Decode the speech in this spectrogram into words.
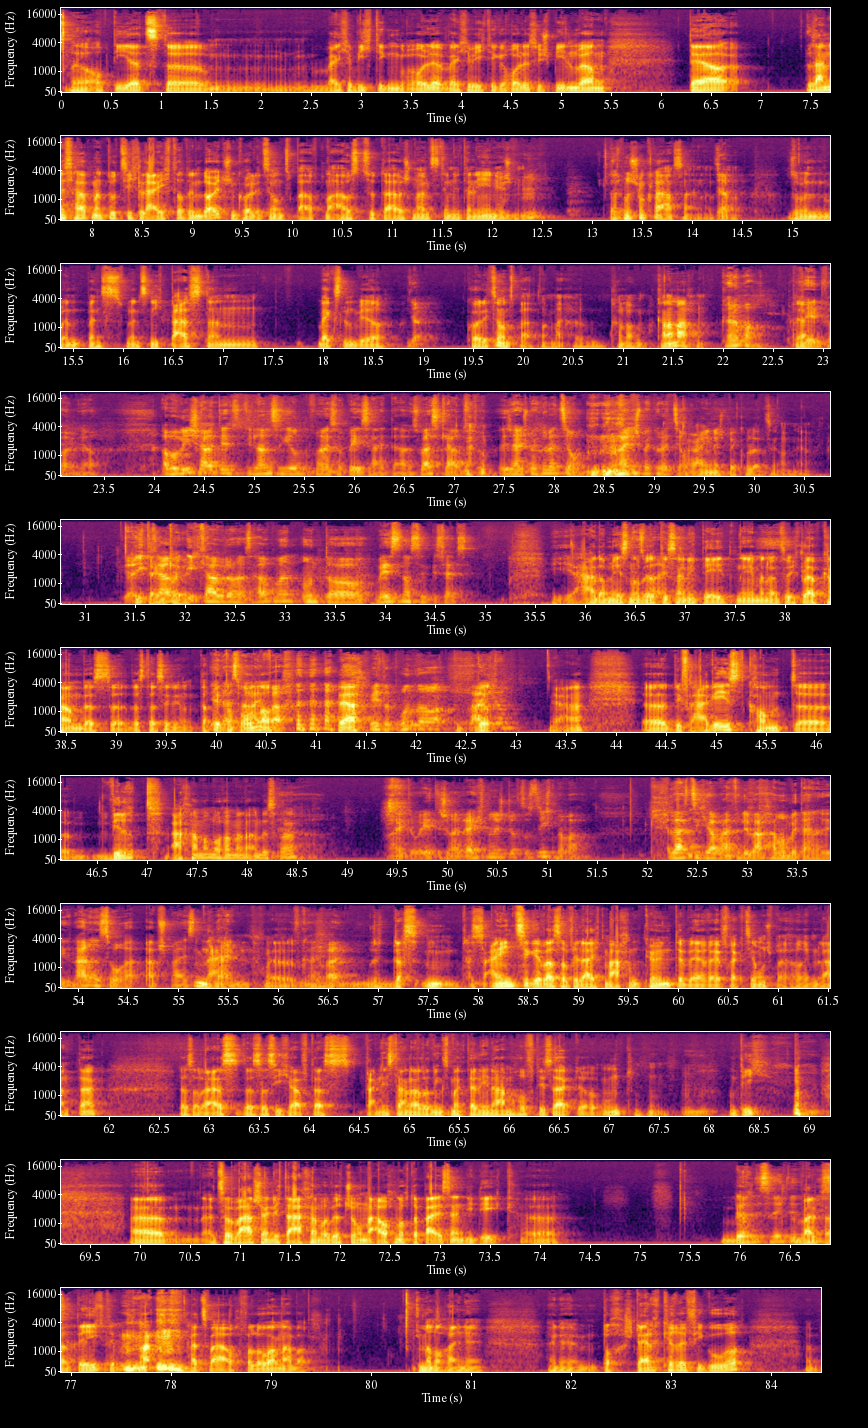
Ob die jetzt welche, wichtigen Rolle, welche wichtige Rolle sie spielen werden. Der Landeshauptmann tut sich leichter, den deutschen Koalitionspartner auszutauschen als den italienischen. Das muss schon klar sein. Also, Ja. also wenn es wenn, wenn's nicht passt, dann wechseln wir Ja, Koalitionspartner. Kann er, kann er machen. kann er machen. Auf Ja. jeden Fall, ja. Aber wie schaut jetzt die Landesregierung von der SVP-Seite aus? Was glaubst du? Das ist eine Spekulation. Eine reine Spekulation. Reine Spekulation, ja. Ja, Ich ich, glaube, ich glaube, der Landeshauptmann und der Messner sind gesetzt. Ja, der Messner Das wird die Sanität nehmen. Also ich glaube kaum, dass, äh, dass das in, der Ja, Peter Brunner. einfach. Ja, Peter Brunner weiter. ja. Die Frage ist, kommt, äh, wird Achammer noch einmal Landesrat? Rein theoretisch, rein rechnerisch dürfte es nicht mehr machen. Lässt sich aber ein Philipp Wachhammer mit einem Regionalressort abspeisen? Nein. Fall. Äh, Das, das Einzige, was er vielleicht machen könnte, wäre Fraktionssprecher im Landtag. Dass er das, dass er sich auf das, dann ist dann allerdings Magdalena Amhoff, die sagt, ja und? Mhm. Und ich? Äh, Also wahrscheinlich der Achammer wird schon auch noch dabei sein, die Deg. äh, Wird, Walter Deg hat zwar auch verloren, aber immer noch eine, eine doch stärkere Figur.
